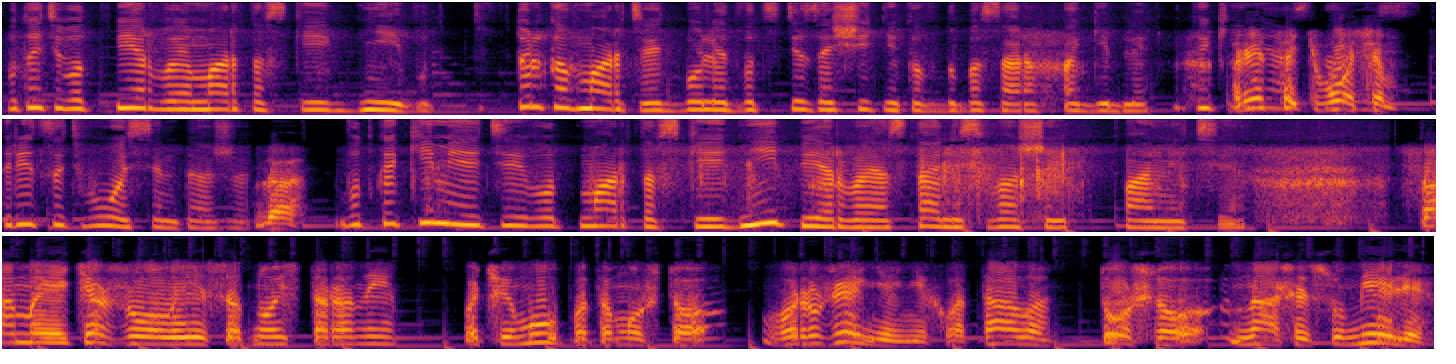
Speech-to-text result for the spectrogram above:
Вот эти вот первые мартовские дни, вот только в марте ведь более 20 защитников в Дубасарах погибли. Какими 38. Остались? 38 даже. Да. Вот какими эти вот мартовские дни первые остались в вашей памяти? Самые тяжелые с одной стороны. Почему? Потому что вооружения не хватало. То, что наши сумели,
